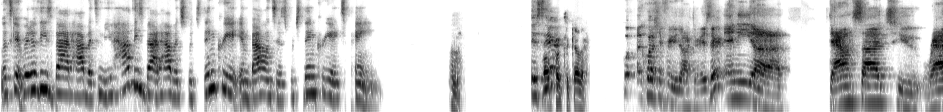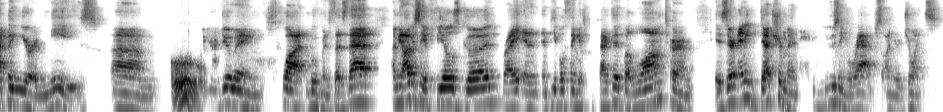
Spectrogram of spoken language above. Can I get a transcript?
Let's get rid of these bad habits. And you have these bad habits, which then create imbalances, which then creates pain. Is there put together? A question for you, doctor. Is there any uh, downside to wrapping your knees um, when you're doing squat movements? Does that, I mean, obviously it feels good, right? And, and people think it's protected, but long term, is there any detriment using wraps on your joints?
